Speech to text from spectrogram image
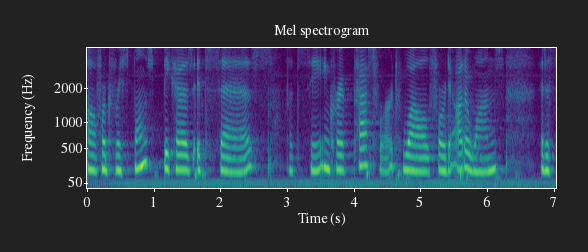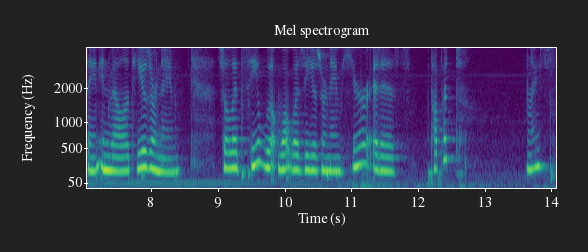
uh, for the response because it says, let's see, incorrect password, while for the other ones, it is saying invalid username. So let's see what, what was the username here. It is puppet. Nice.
